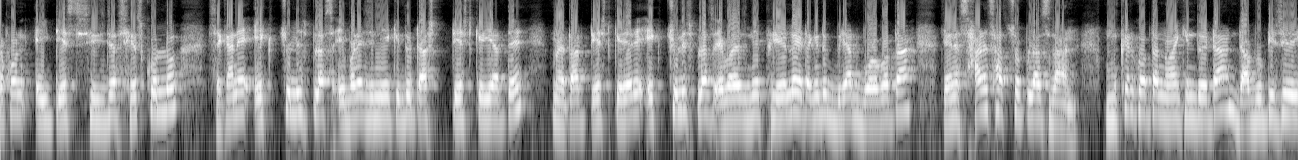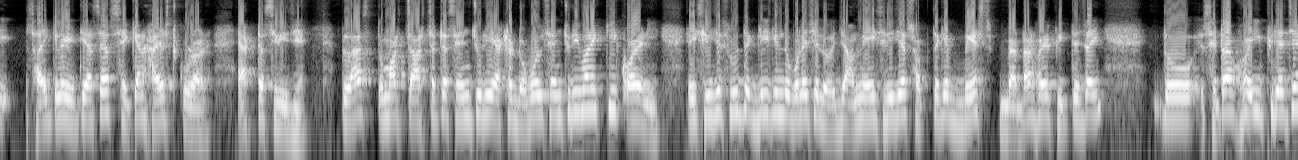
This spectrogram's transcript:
যখন এই টেস্ট সিরিজটা শেষ করল, সেখানে একচল্লিশ প্লাস এভারেজ নিয়ে কিন্তু তার টেস্ট কেরিয়ারতে মানে তার টেস্ট কেরিয়ারে একচল্লিশ প্লাস এভারেজ নিয়ে ফিরে এলো। এটা কিন্তু বিরাট বড় কথা, যেখানে সাড়ে সাতশো প্লাস রান মুখের কথা নয় কিন্তু এটা ডাব্লিউটিসি সাইকেলের ইতিহাসে সেকেন্ড হাইয়েস্ট করার একটা সিরিজে প্লাস তোমার চার চারটে সেঞ্চুরি একটা ডবল সেঞ্চুরি মানে কি করেনি? এই সিরিজের শুরুতে গিল কিন্তু বলেছিল যে, আমি এই সিরিজের সব থেকে বেস্ট ব্যাটার হয়ে ফিরতে চাই। তো সেটা হয়েই ফিরেছে।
